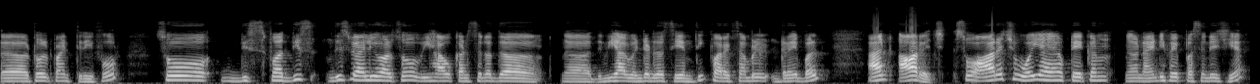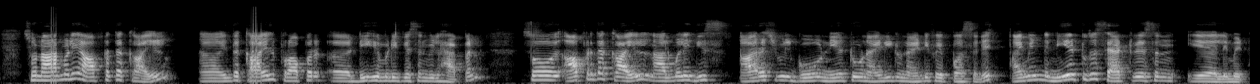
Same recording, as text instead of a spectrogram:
uh, 12.34 so this for this this value also we have considered the uh, we have entered the same thing. For example dry bulb and RH so RH why I have taken 95 percentage here? So normally after the coil uh, in the coil proper uh, dehumidification will happen. So after the coil normally this RH will go near to 90 to 95 percentage. I mean the near to the saturation uh, limit.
